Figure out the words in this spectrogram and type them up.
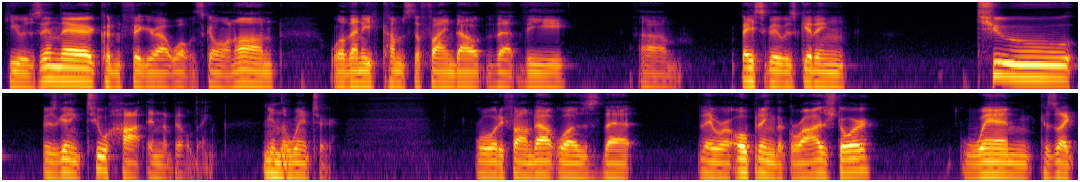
He was in there, couldn't figure out what was going on. Well, then he comes to find out that the, um, basically it was getting too, it was getting too hot in the building in the Mhm. winter. Well, what he found out was that they were opening the garage door when, because like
